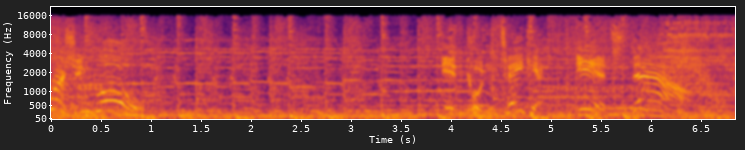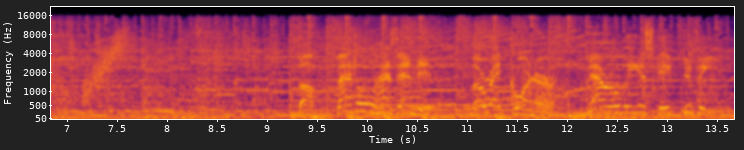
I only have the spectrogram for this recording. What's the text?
Rushing blow! It couldn't take it! It's down! The battle has ended. The red corner narrowly escaped defeat.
